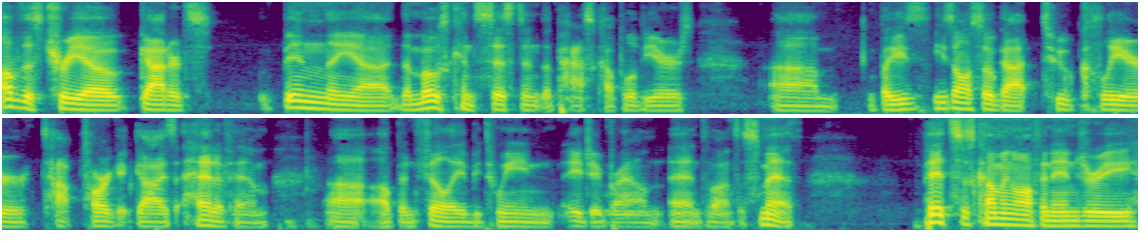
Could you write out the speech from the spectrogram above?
of this trio, Goedert's been the uh, the most consistent the past couple of years. Um, but he's he's also got two clear top target guys ahead of him uh, up in Philly between AJ Brown and Devonta Smith. Pitts is coming off an injury.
